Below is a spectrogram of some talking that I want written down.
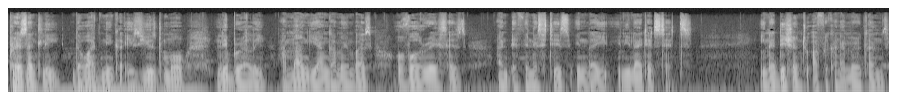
Presently, the word nigga is used more liberally among younger members of all races and ethnicities in the United States. In addition to African Americans,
